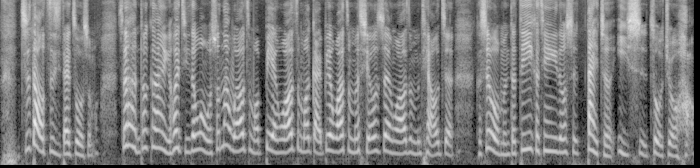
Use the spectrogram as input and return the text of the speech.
知道自己在做什么。所以很多客人也会急着问我说：“那我要怎么变？我要怎么改变？我要怎么修正？我要怎么调整？”可是我们的第一个建议都是带着意识做就好，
